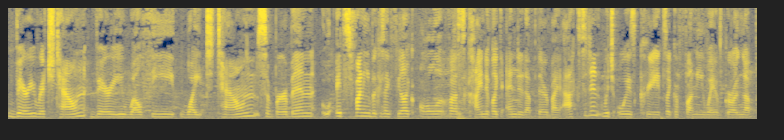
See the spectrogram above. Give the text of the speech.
very rich town, very wealthy white town, suburban. It's funny because I feel like all of us kind of like ended up there by accident, which always creates like a funny way of growing up,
